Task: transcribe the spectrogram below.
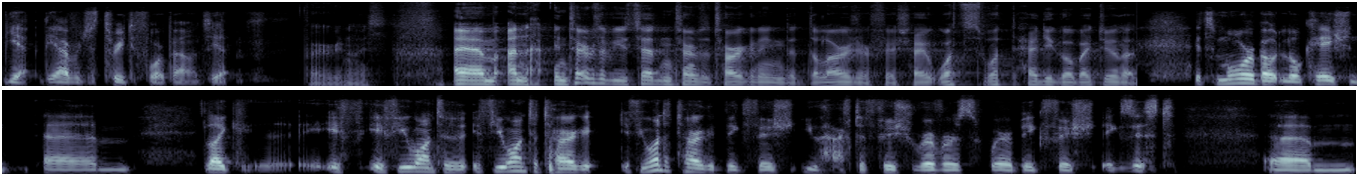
yeah. The average is three to four pounds. Yeah. Very nice. Um, and in terms of you said in terms of targeting the, the larger fish, how what's what how do you go about doing that? It's more about location. Um, like if if you want to if you want to target if you want to target big fish, you have to fish rivers where big fish exist. Um,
